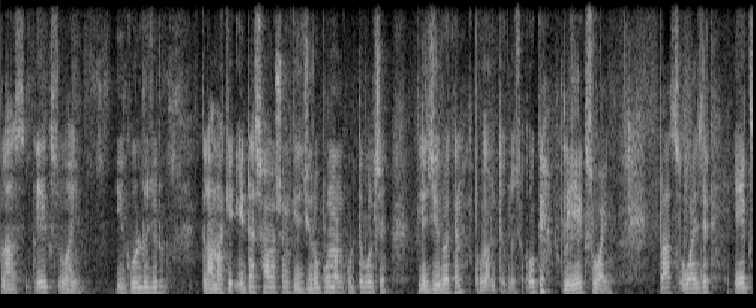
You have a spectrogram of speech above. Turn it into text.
plus X Y equal to zero তাহলে আমাকে এটা সামসান কি জিরো প্রমাণ করতে বলছে, তাহলে জিরো এখানে প্রমাণিত বলেছে। ওকে তাহলে X Y plus Y Z X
